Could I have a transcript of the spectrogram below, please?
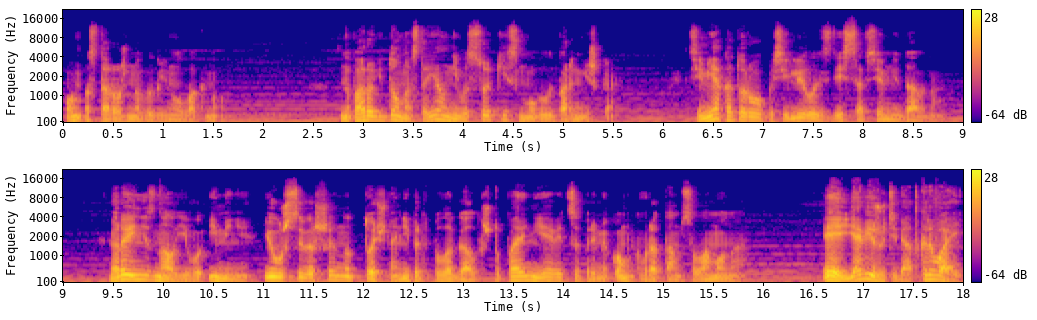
он осторожно выглянул в окно. На пороге дома стоял невысокий смуглый парнишка, семья которого поселилась здесь совсем недавно. Рэй не знал его имени и уж совершенно точно не предполагал, что парень явится прямиком к вратам Соломона. «Эй, я вижу тебя, открывай!»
